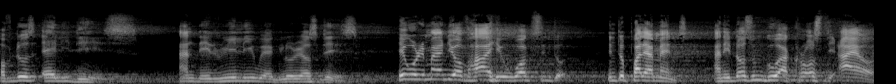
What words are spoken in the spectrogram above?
of those early days. And they really were glorious days. He will remind you of how he walks into, into parliament and he doesn't go across the aisle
